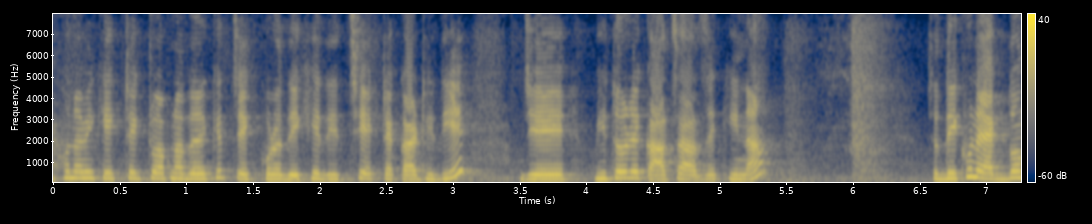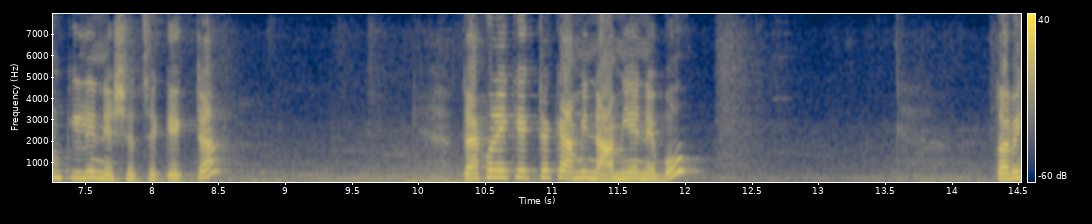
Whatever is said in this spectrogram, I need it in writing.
এখন আমি কেকটা একটু আপনাদেরকে চেক করে দেখিয়ে দিচ্ছি একটা কাঠি দিয়ে, যে ভিতরে কাঁচা আছে কি না তো দেখুন, একদম ক্লিন এসেছে কেকটা তো এখন এই কেকটাকে আমি নামিয়ে নেব। তো আমি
